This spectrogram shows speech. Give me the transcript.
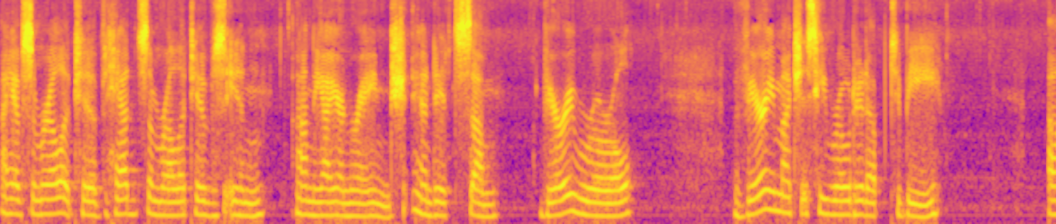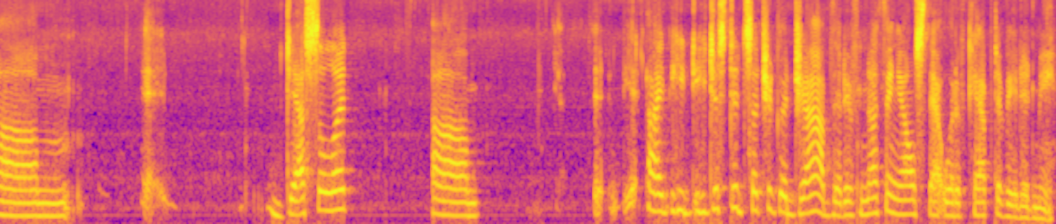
I have some relatives, had some relatives in on the Iron Range, and it's um, very rural, very much as he wrote it up to be. Um, desolate. Um, I, he, he just did such a good job that if nothing else, that would have captivated me.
